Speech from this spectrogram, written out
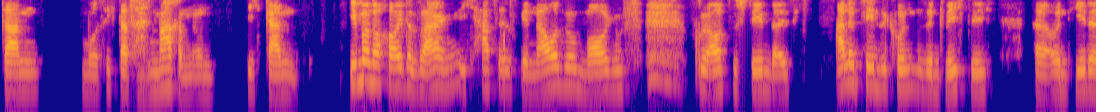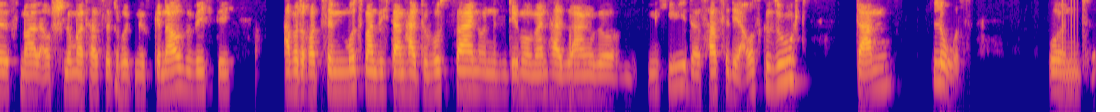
dann muss ich das halt machen. Und ich kann immer noch heute sagen, ich hasse es genauso, morgens früh aufzustehen. Da ist alle zehn Sekunden sind wichtig äh, und jedes Mal auf Schlummertaste drücken ist genauso wichtig. Aber trotzdem muss man sich dann halt bewusst sein und in dem Moment halt sagen, so, Michi, das hast du dir ausgesucht, dann los. Und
